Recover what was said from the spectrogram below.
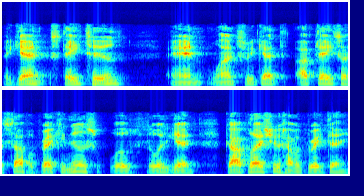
Again, stay tuned. And once we get updates on stuff or breaking news, we'll do it again. God bless you. Have a great day.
